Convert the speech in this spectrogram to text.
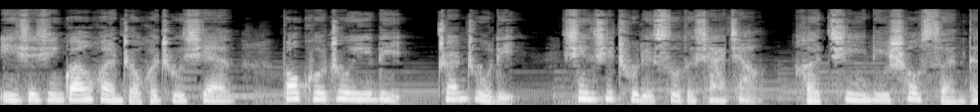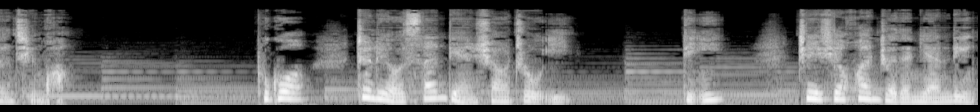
一些新冠患者会出现包括注意力、专注力。信息处理速度下降和记忆力受损等情况。不过，这里有三点需要注意：第一，这些患者的年龄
